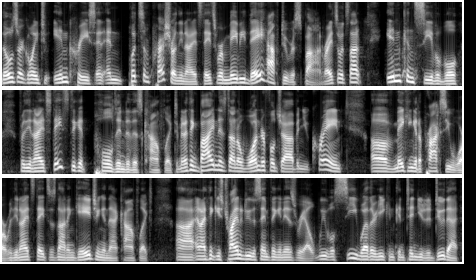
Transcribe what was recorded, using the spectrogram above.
Those are going to increase and, and put some pressure on the United States where maybe they have to respond, right? So it's not inconceivable for the United States to get pulled into this conflict. I mean, I think Biden has done a wonderful job in Ukraine of making it a proxy war where the United States is not engaging in that conflict. Uh, and I think he's trying to do the same thing in Israel. We will see whether he can continue to do that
